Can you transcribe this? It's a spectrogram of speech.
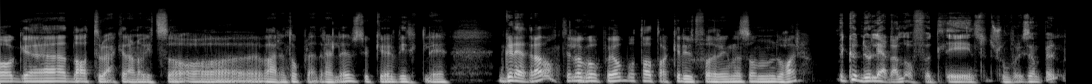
og uh, da tror jeg ikke det er noe vits å, å være en toppleder heller, hvis du ikke virkelig gleder deg da, til å gå på jobb og ta tak i de utfordringene som du har. Men Kunne du lede en offentlig institusjon, f.eks.?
